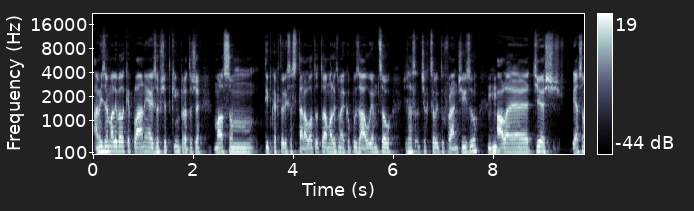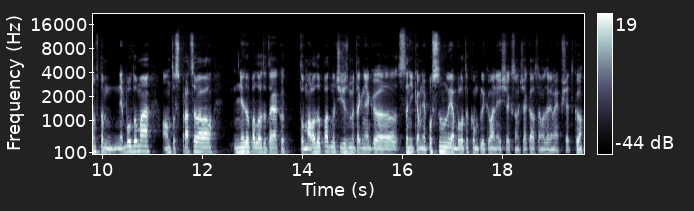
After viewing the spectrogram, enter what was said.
a my sme mali veľké plány aj so všetkým, pretože mal som typka, ktorý sa staral o toto a mali sme aj kopu záujemcov, čo, čo chceli tú francízu, mm-hmm. ale tiež ja som v tom nebol doma, on to spracovával, nedopadlo to tak, ako to malo dopadnúť, čiže sme tak nejak e, sa nikam neposunuli a bolo to komplikovanejšie, ako som čakal, samozrejme, jak všetko.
